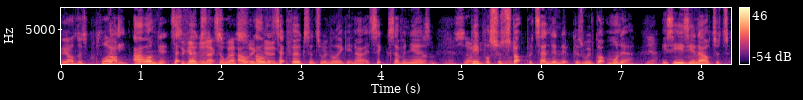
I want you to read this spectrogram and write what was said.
they had this Wait, plan. how long did it take to get the Ferguson next to best how, thing how long did it take Ferguson to win the league at United? Six, seven years. Seven, yeah. Seven, People should yeah. stop pretending it because we've got money. Yeah. It's easier mm. now to. T-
